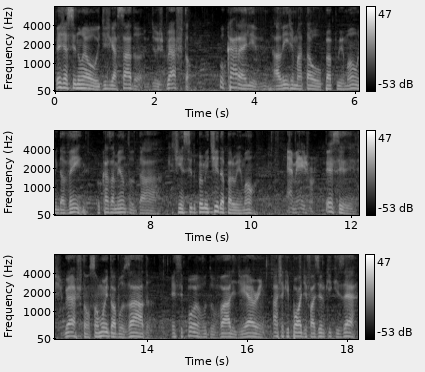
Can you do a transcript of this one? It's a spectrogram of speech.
Veja se não é o desgraçado dos Grafton. O cara, ele, além de matar o próprio irmão, ainda vem o casamento da que tinha sido prometida para o irmão. É mesmo. Esses Grafton são muito abusados. Esse povo do Vale de Erin acha que pode fazer o que quiser.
